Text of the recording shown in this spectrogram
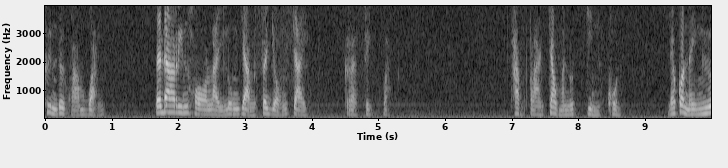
ขึ้นด้วยความหวัง แต่ดารินห่อไหลลงอย่างสยองใจ กระซิบว่าท่ามกลางเจ้ามนุษย์กินคน แล้วก็ในเงื้อ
